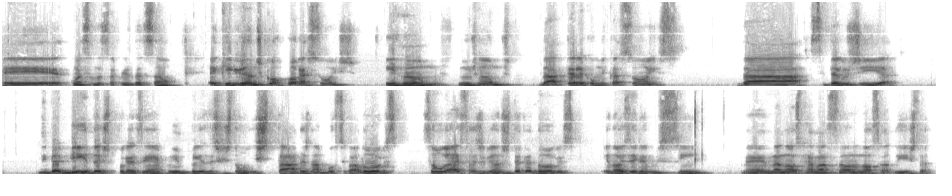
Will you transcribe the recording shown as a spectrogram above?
é, com essa nossa apresentação, é que grandes corporações em ramos, nos ramos da telecomunicações, da siderurgia, de bebidas, por exemplo, empresas que estão listadas na Bolsa de Valores, são essas grandes devedores. E nós iremos, sim, né, na nossa relação, na nossa lista,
